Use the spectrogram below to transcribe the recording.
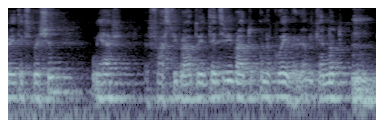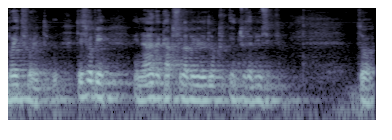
Great expression, we have a fast vibrato, intensive vibrato on a quaver. We cannot wait for it. This will be in another capsule we will look into the music. So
